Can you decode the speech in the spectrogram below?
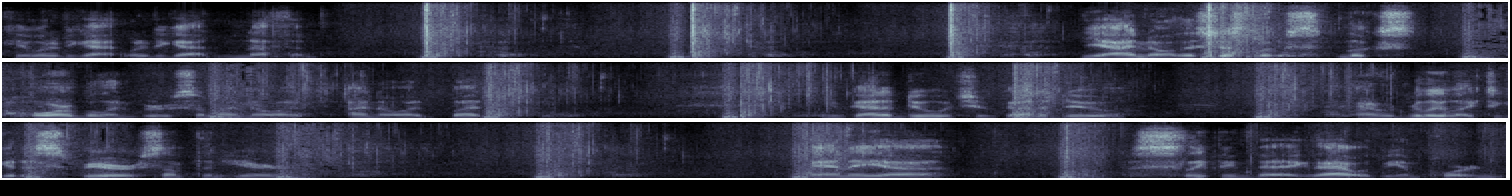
Okay, what have you got? What have you got? Nothing. Yeah, I know. This just looks looks horrible and gruesome. I know it. I know it. But you've got to do what you've got to do. I would really like to get a spear or something here and a uh, sleeping bag. That would be important.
